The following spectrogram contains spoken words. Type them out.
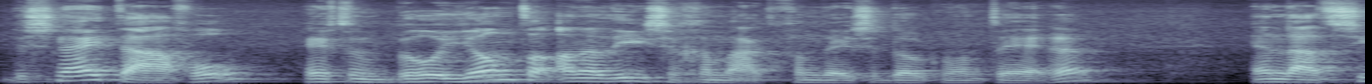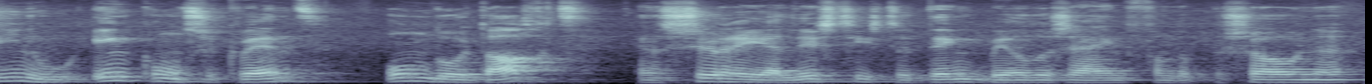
De Snijtafel heeft een briljante analyse gemaakt van deze documentaire en laat zien hoe inconsequent, ondoordacht en surrealistisch de denkbeelden zijn van de personen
